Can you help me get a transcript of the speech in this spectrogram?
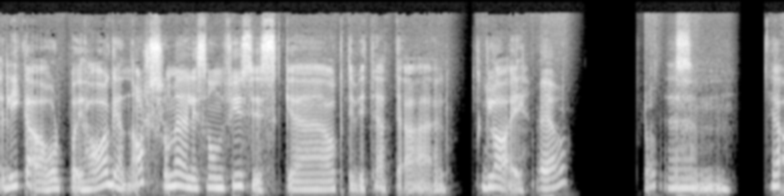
liker jeg å holde på i hagen. Alt som er litt sånn fysisk aktivitet, det er jeg glad i. Ja, flott. Um, ja.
